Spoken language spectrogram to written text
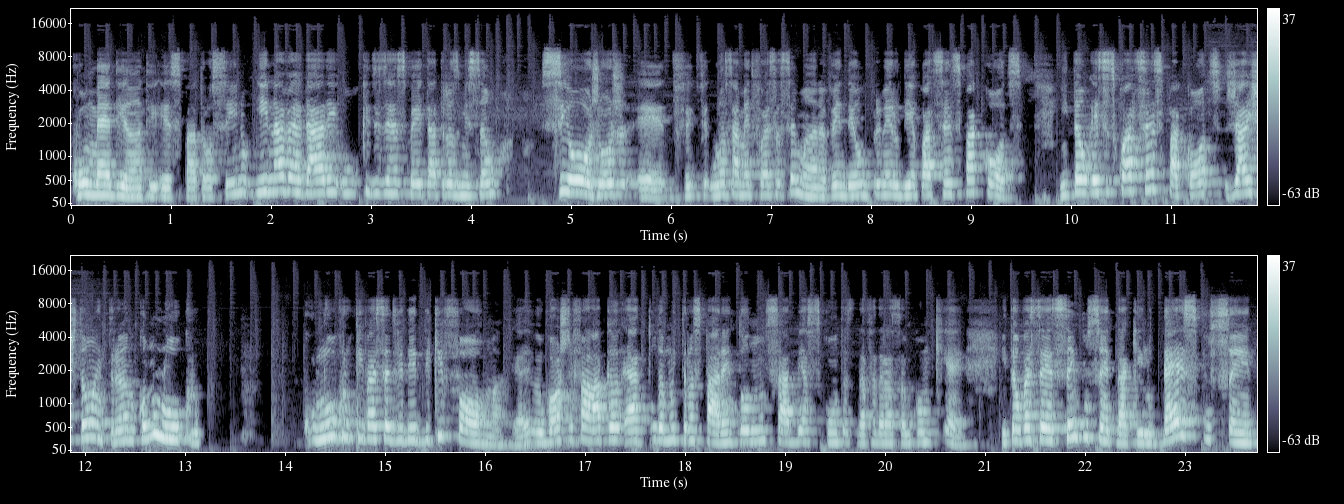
com mediante esse patrocínio e na verdade o que diz respeito à transmissão Se hoje, hoje é, o lançamento foi essa semana, vendeu no primeiro dia 400 pacotes. Então, esses 400 pacotes já estão entrando como lucro lucro que vai ser dividido de que forma? É, eu gosto de falar porque é, tudo é muito transparente, todo mundo sabe as contas da federação como que é. Então vai ser 100% daquilo, 10%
